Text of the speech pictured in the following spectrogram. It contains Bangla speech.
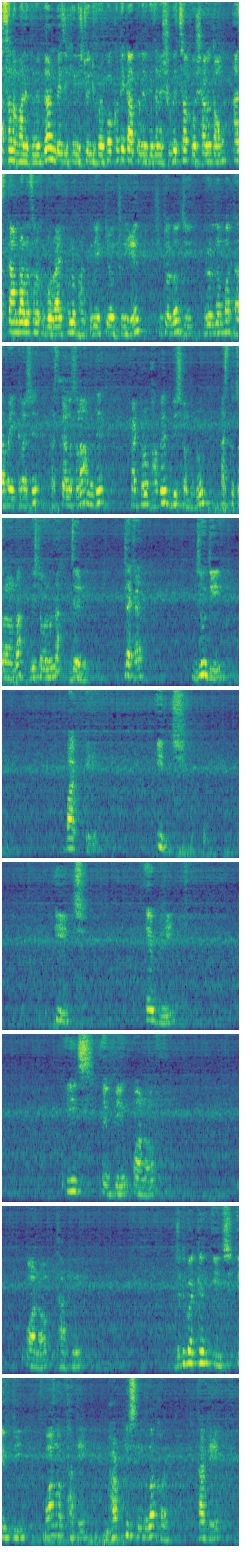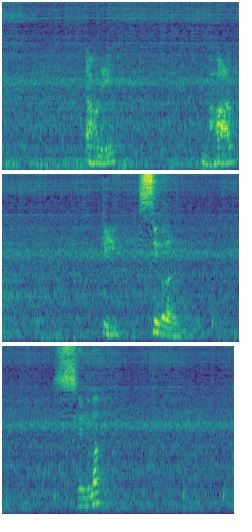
আসসালামু আলাইকুম Ibran magic English twenty four পক্ষ থেকে আপনাদেরকে জানাই শুভেচ্ছা ও স্বাগতম। আজকে আমরা আলোচনা করব রাইট ফোনের ভাগকে নিয়ে একটি অংশ নিয়ে। সেটা হলো যে রোল নাম্বার ধারাবাহিক ক্লাসে আজকে আলোচনা আমাদের রাইট ফোনের ভাবের বিশ নম্বর রুল। আজকে চলেন আমরা বিশ নম্বর রুলটা জেনে নিই। দেখেন, যদি বাক্যে each each every each every one of one of থাকে যদি বাক্যের ইচ এভরি ওয়ান অফ থাকে ভার্বটি সিঙ্গুলার হয়, থাকে, তাহলে ভার্বটি সিঙ্গুলার হল। সিঙ্গুলার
